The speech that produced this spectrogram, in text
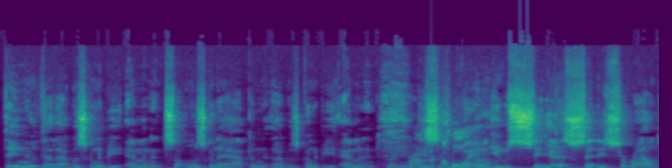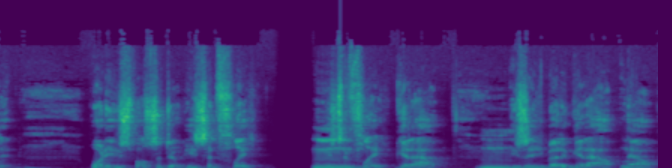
They knew that that was going to be imminent. Something was going to happen that was going to be imminent. Like around he the said, corner. when you see Yeah. this city surrounded, what are you supposed to do? He said, flee. He mm. said, flee, get out. Mm. He said, you better get out. Now,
